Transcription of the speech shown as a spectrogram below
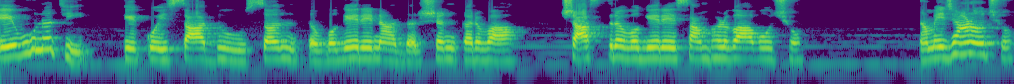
એવું નથી કે કોઈ સાધુ, સંત વગેરેના દર્શન કરવા, શાસ્ત્ર વગેરે સાંભળવા આવો છો? તમે જાણો છો,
